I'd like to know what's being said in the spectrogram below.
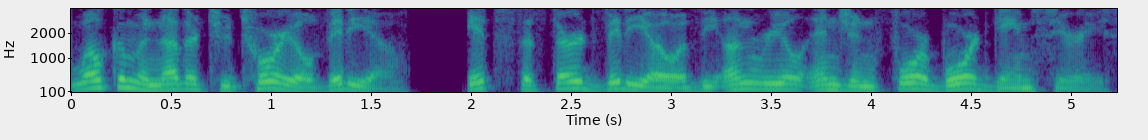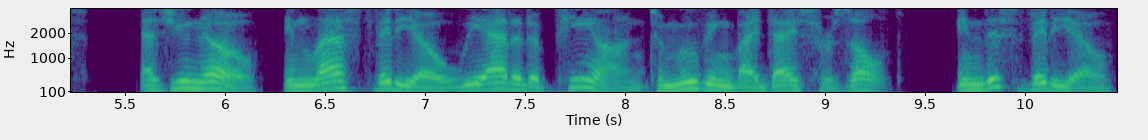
Welcome another tutorial video. It's the third video of the Unreal Engine 4 board game series. As you know, in last video we added a peon to moving by dice result. In this video,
